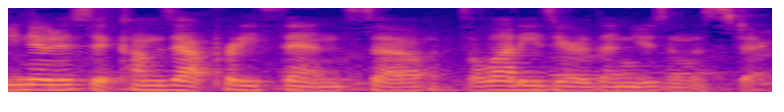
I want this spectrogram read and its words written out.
you notice it comes out pretty thin, so it's a lot easier than using the stick.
